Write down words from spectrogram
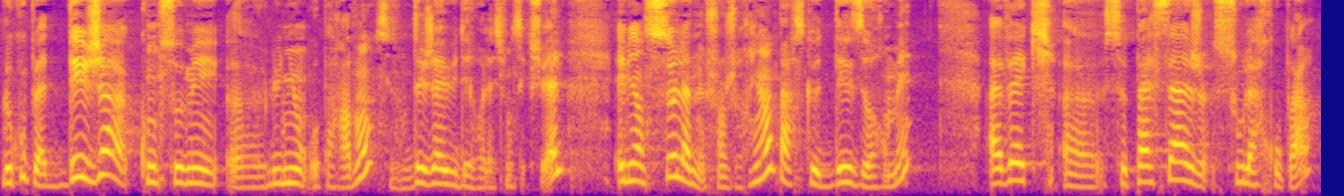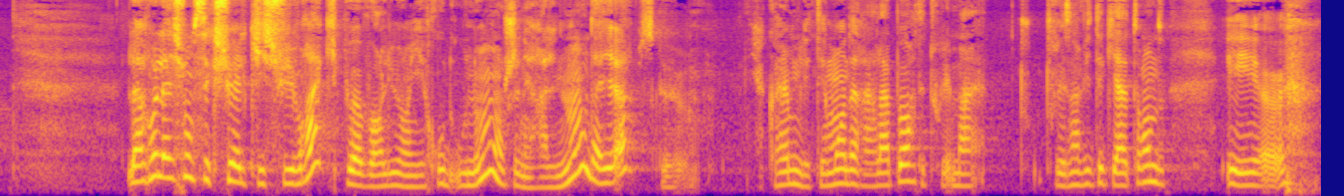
le couple a déjà consommé euh, l'union auparavant, s'ils ont déjà eu des relations sexuelles Eh bien, cela ne change rien parce que désormais, avec euh, ce passage sous la roupa, la relation sexuelle qui suivra, qui peut avoir lieu en Yiroud ou non, en général non d'ailleurs, parce que il y a quand même les témoins derrière la porte et tous les, tous les invités qui attendent et euh,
